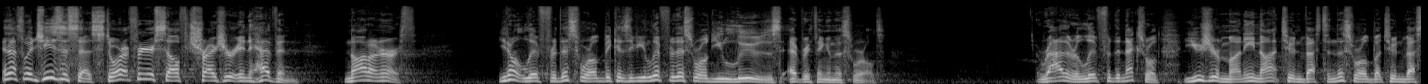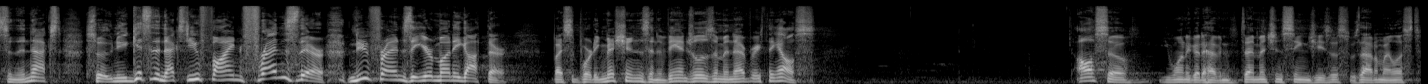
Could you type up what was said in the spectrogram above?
And that's what Jesus says store it for yourself treasure in heaven, not on earth. You don't live for this world because if you live for this world, you lose everything in this world. Rather, live for the next world. Use your money not to invest in this world, but to invest in the next. So when you get to the next, you find friends there, new friends that your money got there by supporting missions and evangelism and everything else. Also, you want to go to heaven. Did I mention seeing Jesus? Was that on my list?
